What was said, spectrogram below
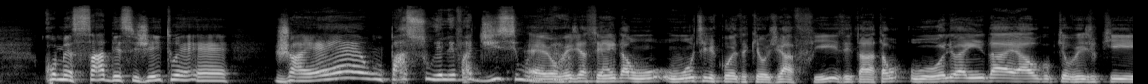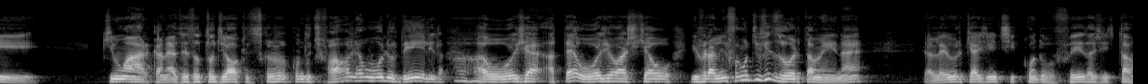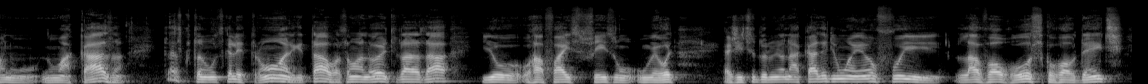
começar desse jeito é. é- já é um passo elevadíssimo, né? É, eu vejo assim ainda um, um monte de coisa que eu já fiz e tal. Então, o olho ainda é algo que eu vejo que que marca, né? Às vezes eu tô de óculos quando eu te falo, olha o olho dele. Ah, Hoje, é- até hoje, eu acho que é o. E pra mim foi um divisor também, né? Eu lembro que a gente, quando fez, a gente tava num- numa casa, tava escutando música eletrônica e tal, passando uma noite, lá, lá, lá, e o, o fez o, o meu olho. A gente dormiu na casa de manhã, eu fui lavar o rosto, escovar o dente,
